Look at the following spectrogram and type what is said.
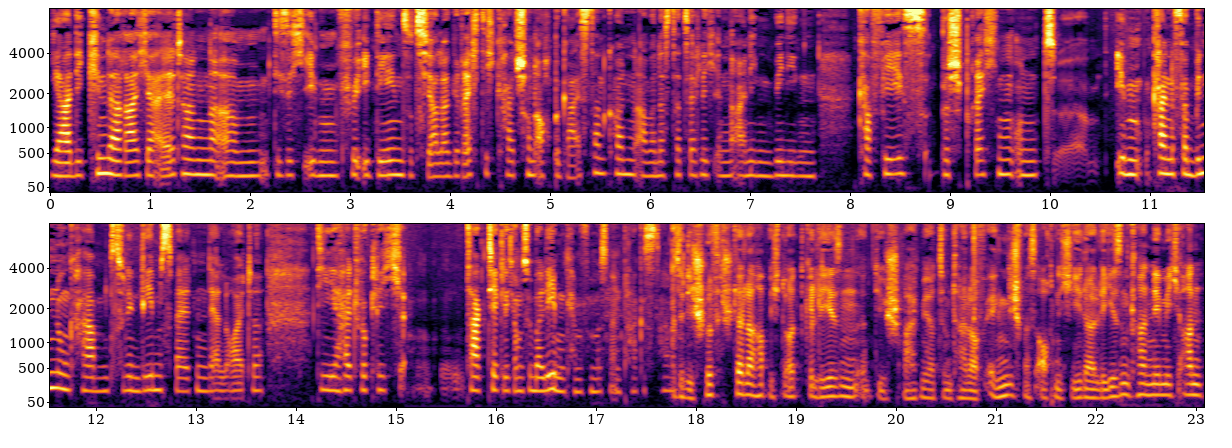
ja die Kinder reicher Eltern, ähm, die sich eben für Ideen sozialer Gerechtigkeit schon auch begeistern können, aber das tatsächlich in einigen wenigen Cafés besprechen und äh, eben keine Verbindung haben zu den Lebenswelten der Leute, die halt wirklich tagtäglich ums Überleben kämpfen müssen in Pakistan. Also die Schriftsteller habe ich dort gelesen, die schreiben ja zum Teil auf Englisch, was auch nicht jeder lesen kann, nehme ich an.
